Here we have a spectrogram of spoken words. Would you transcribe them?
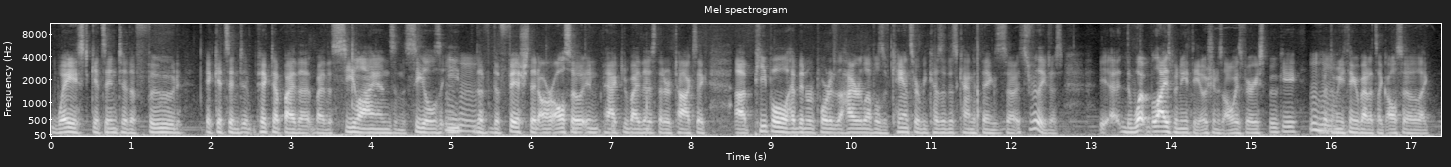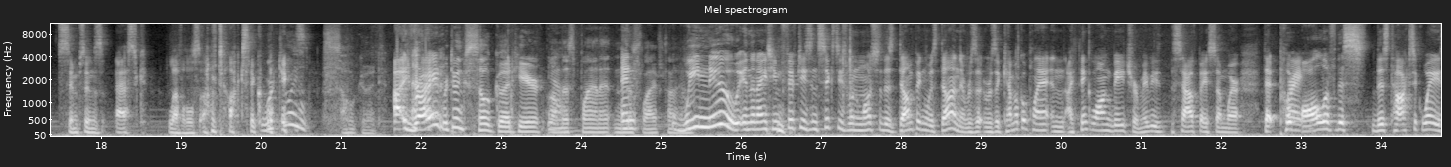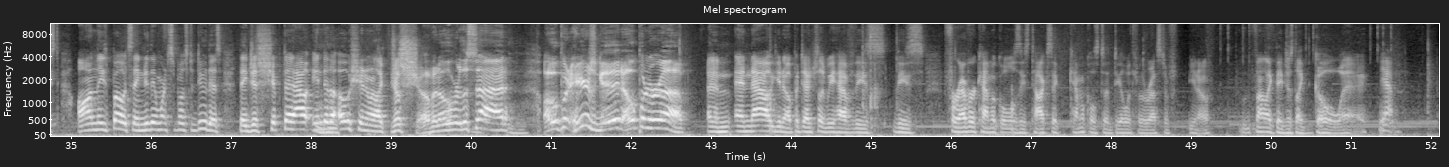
waste gets into the food. It gets into picked up by the by the sea lions and the seals eat the, the fish that are also impacted by this that are toxic. Uh, people have been reported at higher levels of cancer because of this kind of thing. So it's really just yeah, the, what lies beneath the ocean is always very spooky. But when you think about it, it's like also like Simpsons esque levels of toxic We're waste. doing so good. I- right? We're doing so good here Yeah. on this planet in and this lifetime. we knew in the 1950s and 60s when most of this dumping was done, there was a, there was a chemical plant in I think Long Beach or maybe the South Bay somewhere that put Right. all of this this toxic waste on these boats. They knew they weren't supposed to do this. They just shipped it out into the mm-hmm. ocean and were like, just shove it over the side. Mm-hmm. Open here's good. Open her up. And and now you know potentially we have these these forever chemicals, these toxic chemicals to deal with for the rest of you know. It's not like they just like go away. Yeah.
